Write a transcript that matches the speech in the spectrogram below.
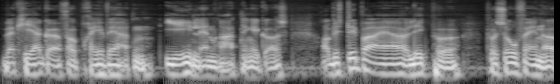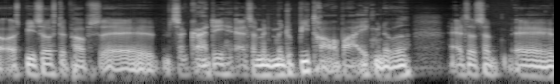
Hvad kan jeg gøre for at præge verden i en eller anden retning, ikke også? Og hvis det bare er at ligge på, på sofaen og, og spise ostepops, øh, så gør det, altså, men, men du bidrager bare ikke med noget. Altså, så, øh,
